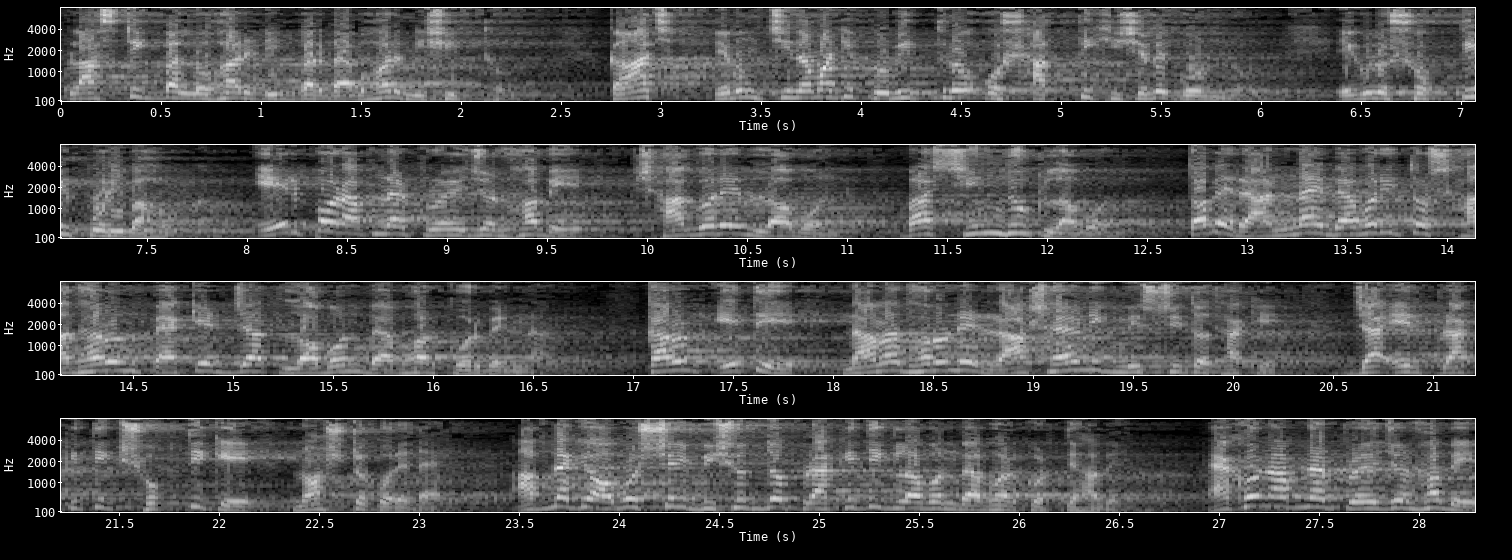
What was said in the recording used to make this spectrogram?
প্লাস্টিক বা লোহার ডিব্বার ব্যবহার নিষিদ্ধ। কাঁচ এবং চীনামাটি পবিত্র ও সাত্ত্বিক হিসেবে গণ্য। এগুলো শক্তির পরিবাহক। এরপর আপনার প্রয়োজন হবে সাগরের লবণ বা সিন্ধুক লবণ। তবে রান্নায় ব্যবহৃত সাধারণ প্যাকেটজাত লবণ ব্যবহার করবেন না। কারণ এতে নানা ধরনের রাসায়নিক মিশ্রিত থাকে, যা এর প্রাকৃতিক শক্তিকে নষ্ট করে দেয়। আপনাকে অবশ্যই বিশুদ্ধ প্রাকৃতিক লবণ ব্যবহার করতে হবে। এখন আপনার প্রয়োজন হবে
